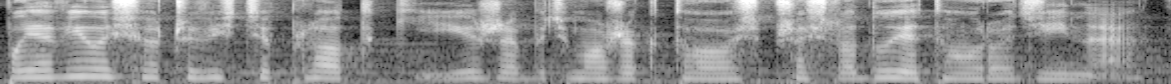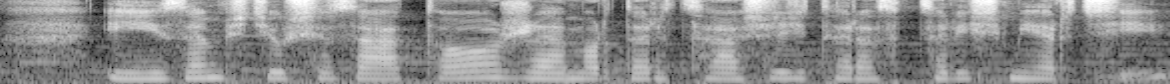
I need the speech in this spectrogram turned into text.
Pojawiły się oczywiście plotki, że być może ktoś prześladuje tą rodzinę i zemścił się za to, że morderca siedzi teraz w celi śmierci,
